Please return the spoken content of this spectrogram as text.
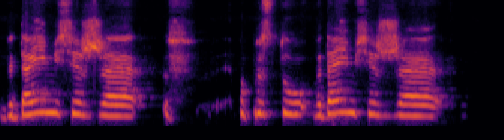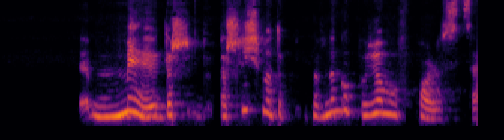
wydaje mi się, że po prostu wydaje mi się, że my dosz, doszliśmy do pewnego poziomu w Polsce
